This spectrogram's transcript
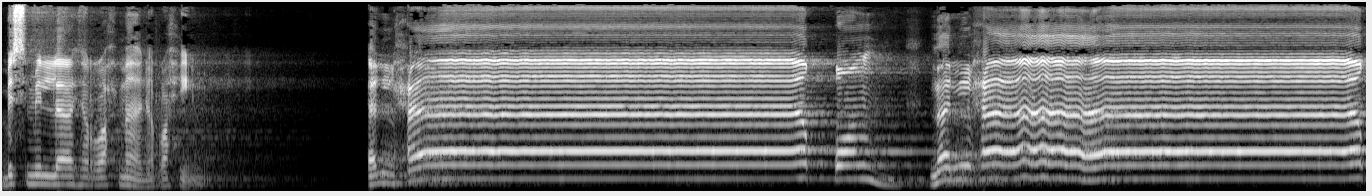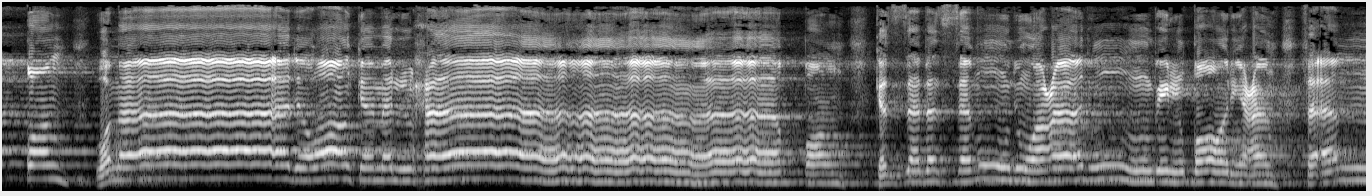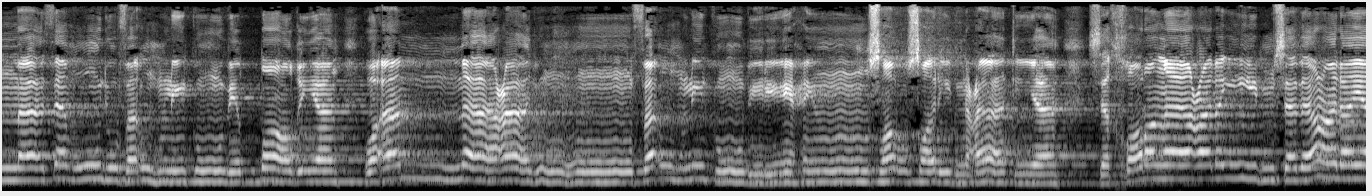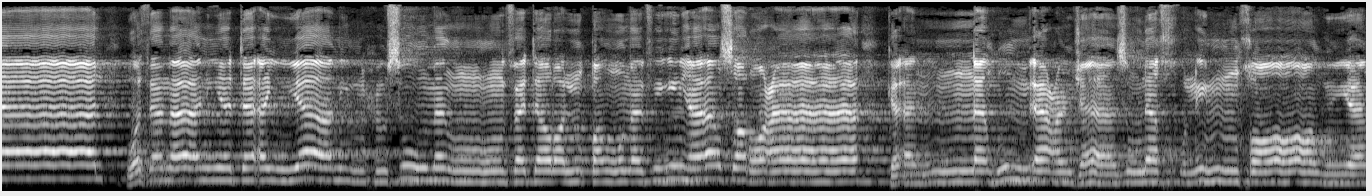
بسم الله الرحمن الرحيم. الحاقة ما الحاقة؟ وما أدراك ما الحاقة؟ كذب الثمود وعاد بالقارعة فأما ثمود فأهلكوا بالطاغية وأما عاد فأهلكوا بريح صرصر عاتية سخرها عليهم سبع ليال وثمانية أيام حسوما فترى القوم فيها صرعا كأنهم أعجاز نخل خاوية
